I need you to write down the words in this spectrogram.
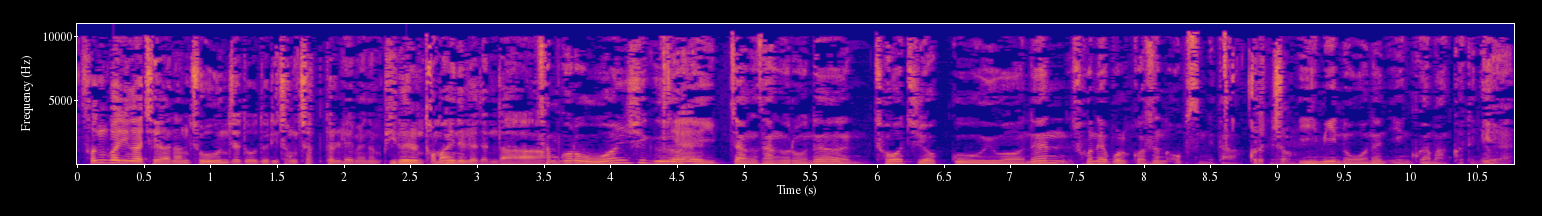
선관위가 제안한 좋은 제도들이 정착되려면 비례는 더 많이 늘려야 된다. 참고로 우원식 의원의 예. 입장상으로는 저 지역구 의원은 손해 볼 것은 없습니다. 그렇죠. 이미 노원은 인구가 많거든요. 예.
